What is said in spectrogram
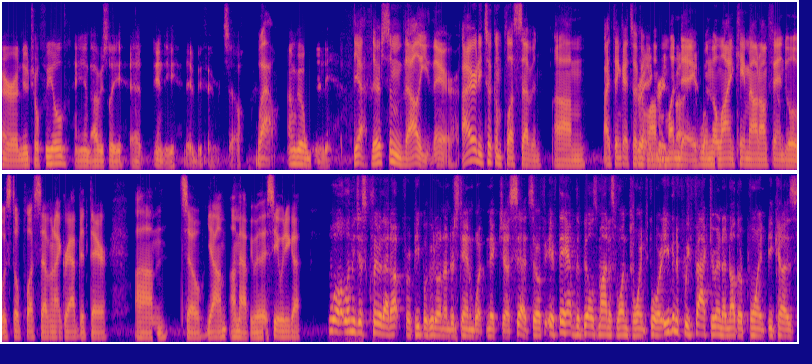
or a neutral field, and obviously at Indy they'd be favored. So wow, I'm going with Indy. Yeah, there's some value there. I already took them plus seven. Um, I think I took great, them on Monday spot. when the line came out on FanDuel. It was still plus seven. I grabbed it there. Um, so yeah, I'm, I'm happy with it. See what you got. Well, let me just clear that up for people who don't understand what Nick just said. So if, if they have the Bills minus 1.4, even if we factor in another point, because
